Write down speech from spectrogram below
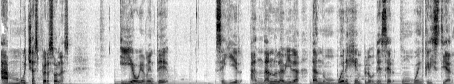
a muchas personas. Y obviamente seguir andando la vida dando un buen ejemplo de ser un buen cristiano.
